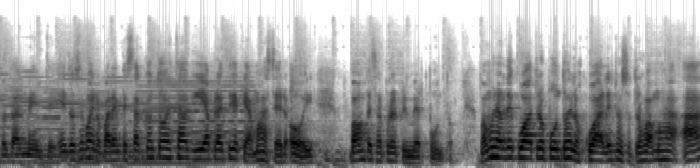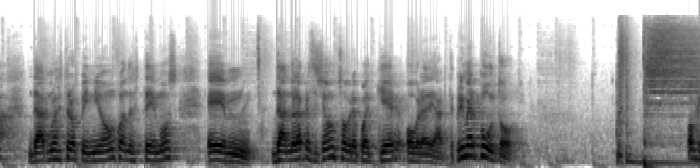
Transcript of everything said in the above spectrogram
Totalmente. Entonces, bueno, para empezar con toda esta guía práctica que vamos a hacer hoy, vamos a empezar por el primer punto. Vamos a hablar de cuatro puntos en los cuales nosotros vamos a, a dar nuestra opinión cuando estemos em, dando la precisión sobre cualquier obra de arte. Primer punto. Ok.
